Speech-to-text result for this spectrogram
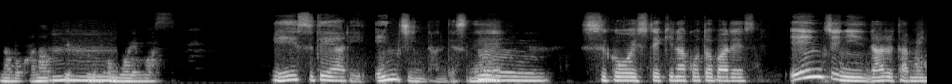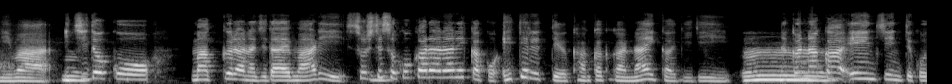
なのかなっていうふうに思います。ベースであり、エンジンなんですね。すごい素敵な言葉です。エンジンになるためには、一度こう、真っ暗な時代もあり、そしてそこから何かこう得てるっていう感覚がない限り、なかなかエンジンって言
